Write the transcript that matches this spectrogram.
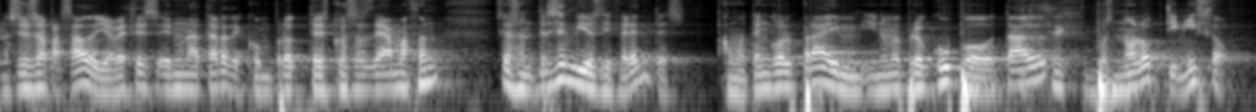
no sé si os ha pasado, yo a veces en una tarde compro tres cosas de Amazon, o sea, son tres envíos diferentes. Como tengo el Prime y no me preocupo tal, Exacto. pues no lo optimizo.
